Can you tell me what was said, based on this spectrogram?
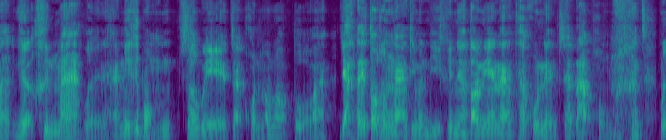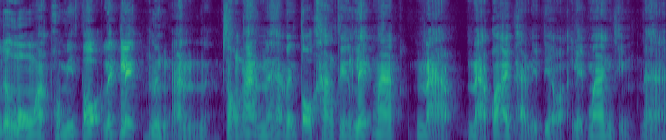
มากเยอะขึ้นมากเลยนะฮะนี่คือผม survey จากคนรอบๆตัวว่า อยากได้โต๊ะทำงานที่มันดีขึ้นอย่างตอนนี้นะถ้าคุณเห็น setup ผมมันจะงงว่าผมมีโต๊ะเล็กๆหนึ่งอันสองอันนะฮะเป็นโต๊ะข้างเตียงเล็กมากหนาหนากว่า iPad นิดเดียวอะเล็กมากจริงนะฮะ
